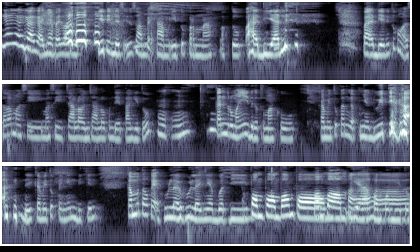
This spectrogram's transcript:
Nggak nggak nggak nggak nyampe lagi jadi tim dance itu sampai kami itu pernah waktu Pak Hadian. Pak Hadian itu kalau nggak salah masih masih calon calon pendeta gitu. Mm-mm. kan rumahnya di dekat rumahku. Kami itu kan nggak punya duit ya kak. Jadi kami tuh pengen bikin kamu tahu kayak hula hulanya buat di pom pom pom pom Pom-pom, iya, pom-pom gitu.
